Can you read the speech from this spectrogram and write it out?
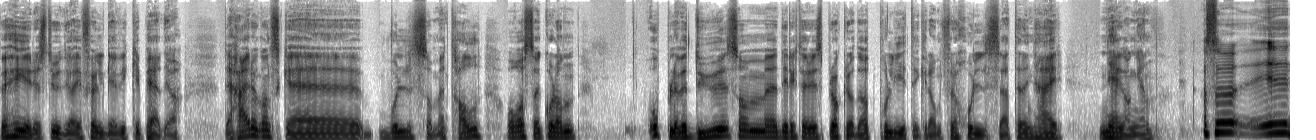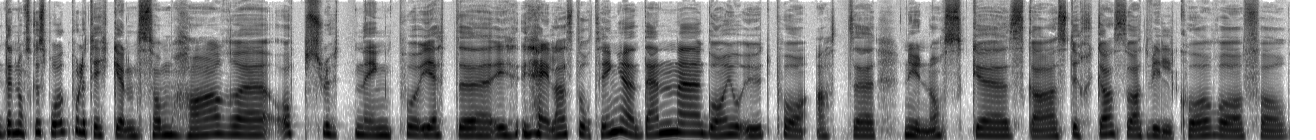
ved høyere studier, ifølge Wikipedia. Det her er ganske voldsomme tall. og også hvordan Opplever du som direktør i Språkrådet at politikerne forholder seg til denne nedgangen? Altså, eh, Den norske språkpolitikken, som har eh, oppslutning på, i, et, eh, i, hele Stortinget, den går jo ut på at nynorsk skal styrkes, og at vilkårene for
